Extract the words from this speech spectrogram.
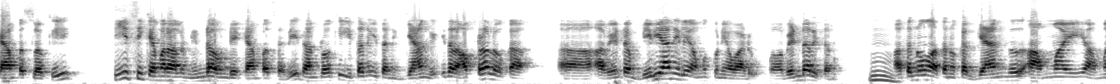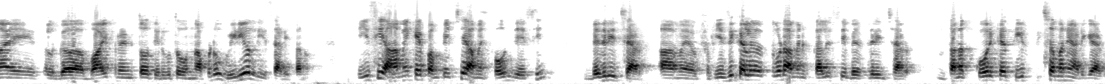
క్యాంపస్లోకి సీసీ కెమెరాలు నిండా ఉండే క్యాంపస్ అది. దాంట్లోకి ఇతను ఇతని గ్యాంగ్. ఇతను ఆఫ్టర్ ఆల్ ఒక అవేంటో బిర్యానీలు అమ్ముకునేవాడు వెండర్ ఇతను. Hmm. అతను అతను ఒక గ్యాంగ్ ఆ అమ్మాయి అమ్మాయి బాయ్ ఫ్రెండ్తో తిరుగుతూ ఉన్నప్పుడు వీడియోలు తీశాడు ఇతను. తీసి ఆమెకే పంపించి ఆమె ఫోన్ చేసి బెదిరించాడు. ఆమె ఫిజికల్ కూడా ఆమెను కలిసి బెదిరించాడు. తన కోరిక తీర్చమని అడిగాడు.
